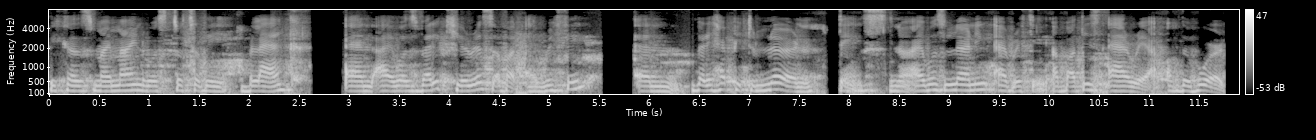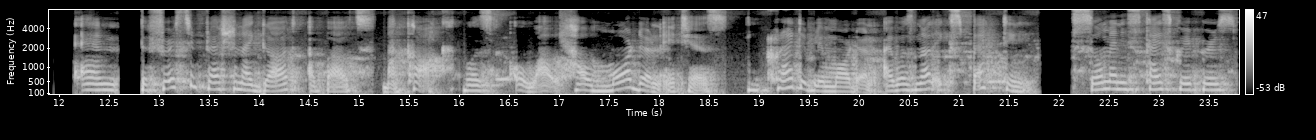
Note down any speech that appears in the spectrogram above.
because my mind was totally blank and I was very curious about everything and very happy to learn things. You know, I was learning everything about this area of the world. And the first impression I got about Bangkok was, oh wow, how modern it is. Incredibly modern. I was not expecting so many skyscrapers,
